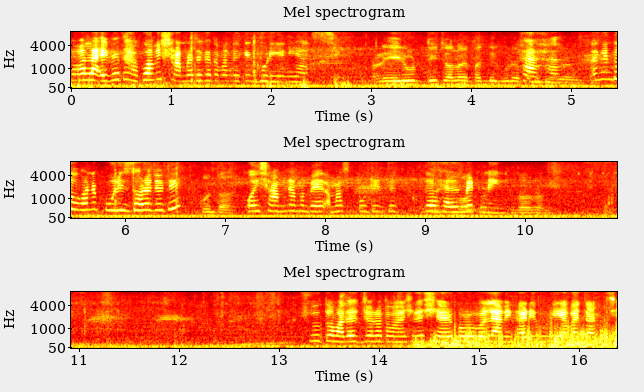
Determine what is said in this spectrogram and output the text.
তোমার লাইভে থাকো আমি সামনে থেকে তোমাদেরকে ঘুরিয়ে নিয়ে আসছি। তাহলে এই রুট দিয়ে চলো এপার দিয়ে ঘুরে হ্যাঁ হ্যাঁ। না, কিন্তু ওখানে পুলিশ ধরে যদি কোনটা? ওই সামনে আমার আমার স্কুটিতে তো হেলমেট নেই। শুধু তোমাদের জন্য তোমাদের সাথে শেয়ার করব বলে আমি গাড়ি ঘুরিয়ে আবার যাচ্ছি।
